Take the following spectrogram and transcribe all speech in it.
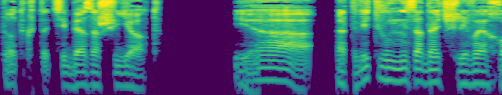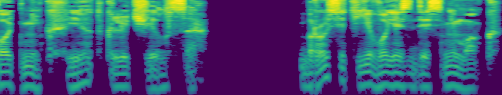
«Тот, кто тебя зашьет». «Я...» — ответил незадачливый охотник и отключился. Бросить его я здесь не мог,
